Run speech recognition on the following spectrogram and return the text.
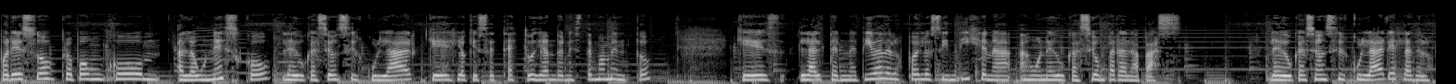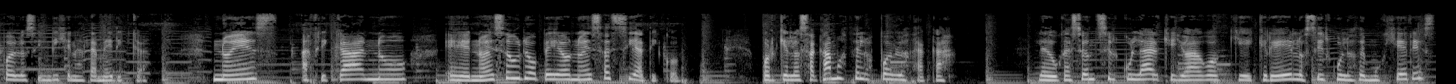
Por eso propongo a la UNESCO la educación circular, que es lo que se está estudiando en este momento, que es la alternativa de los pueblos indígenas a una educación para la paz. La educación circular es la de los pueblos indígenas de América. No es africano, eh, no es europeo, no es asiático, porque lo sacamos de los pueblos de acá. La educación circular que yo hago, que cree los círculos de mujeres,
